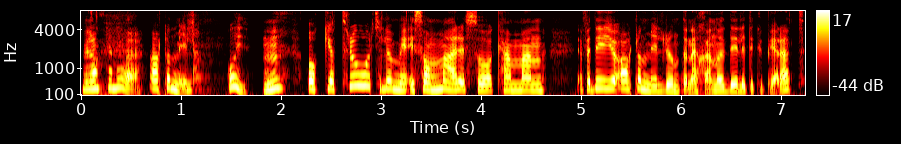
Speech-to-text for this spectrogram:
Hur långt kan det vara? 18 mil. Oj! Mm. Och jag tror till och med i sommar så kan man, för det är ju 18 mil runt den här sjön och det är lite kuperat,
